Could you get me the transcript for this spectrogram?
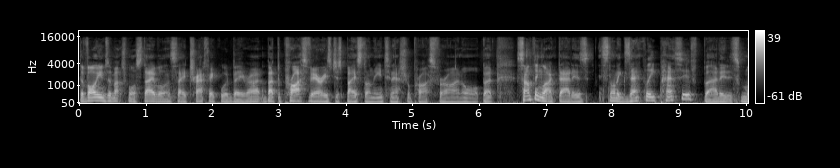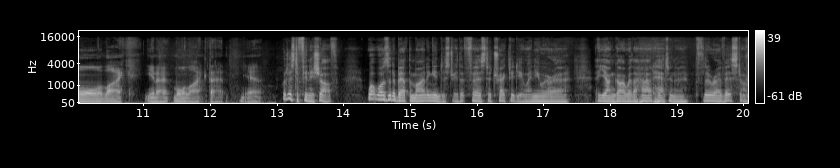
the volumes are much more stable than say traffic would be, right? But the price varies just based on the international price for iron ore. But something like that is it's not exactly passive, but it's more like you know more like that. Yeah. Well, just to finish off, what was it about the mining industry that first attracted you when you were a, a young guy with a hard hat and a fluoro vest on?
